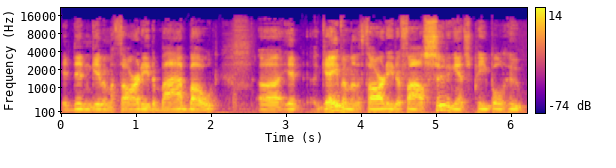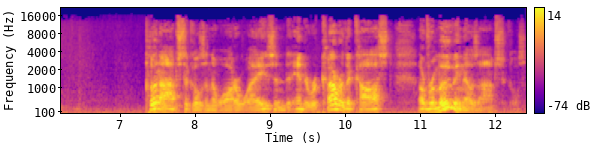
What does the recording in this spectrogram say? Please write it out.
it didn't give him authority to buy a boat. Uh, it gave him authority to file suit against people who put obstacles in the waterways and, and to recover the cost of removing those obstacles.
